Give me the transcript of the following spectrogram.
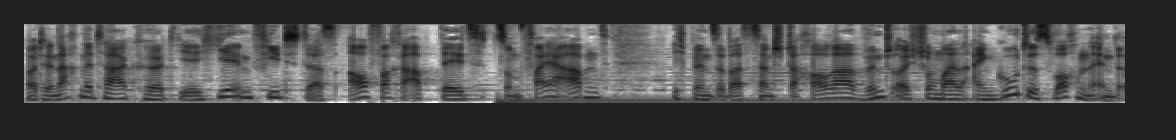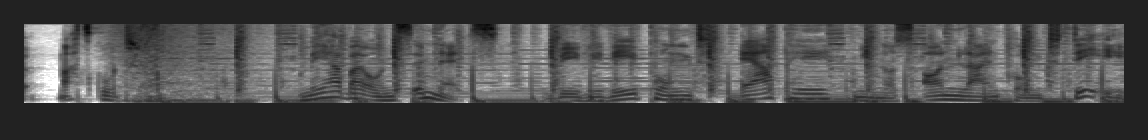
Heute Nachmittag hört ihr hier im Feed das Aufwacher-Update zum Feierabend. Ich bin Sebastian Stachauer, wünsche euch schon mal ein gutes Wochenende. Macht's gut. Mehr bei uns im Netz www.rp-online.de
